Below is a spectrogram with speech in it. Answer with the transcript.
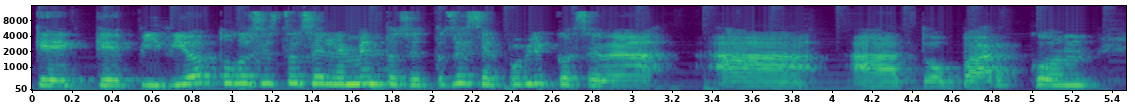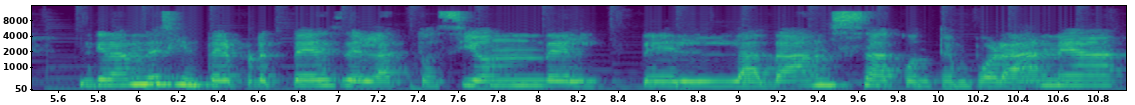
que, pidió todos estos elementos. Entonces el público se va a, topar con grandes intérpretes de la actuación de la danza contemporánea,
